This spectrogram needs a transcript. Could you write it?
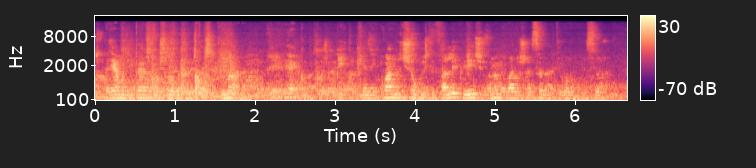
speriamo di perderlo solo per questa settimana. E ecco cosa dico, che quando ci sono questi falli qui secondo me vanno sanzionati con la munizione.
